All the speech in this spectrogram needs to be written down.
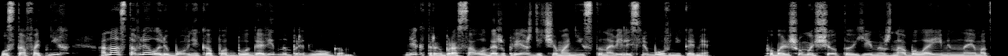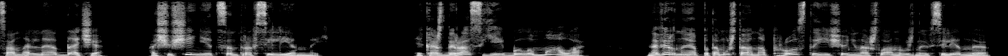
Устав от них, она оставляла любовника под благовидным предлогом. Некоторых бросала даже прежде, чем они становились любовниками. По большому счету, ей нужна была именно эмоциональная отдача, ощущение центра Вселенной. И каждый раз ей было мало. Наверное, потому что она просто еще не нашла нужную Вселенную,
